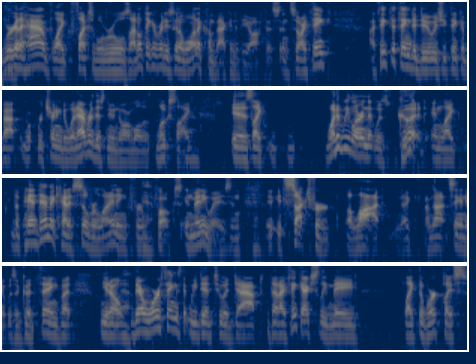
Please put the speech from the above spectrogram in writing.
we're going to have like flexible rules. I don't think everybody's going to want to come back into the office. And so I think, I think the thing to do as you think about w- returning to whatever this new normal looks like, is like, what did we learn that was good? And like the pandemic had a silver lining for Yeah. folks in many ways, and it, it sucked for a lot. Like I'm not saying it was a good thing, but you know Yeah. there were things that we did to adapt that I think actually made like the workplace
